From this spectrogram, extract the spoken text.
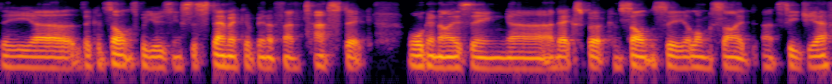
the uh, the consultants we're using. SYSTEMIQ have been a fantastic organizing uh, and expert consultancy alongside uh, CGF.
